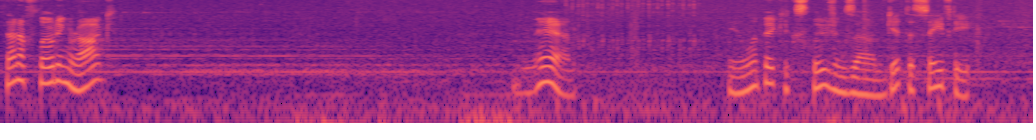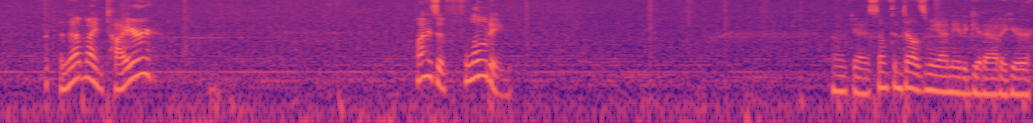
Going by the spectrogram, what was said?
Is that a floating rock? Man. The Olympic exclusion zone. Get to safety. Is that my tire? Why is it floating? Okay, something tells me I need to get out of here.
